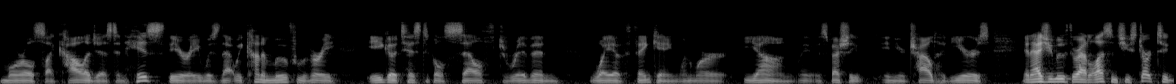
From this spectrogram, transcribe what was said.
moral psychologist, and his theory was that we kind of move from a very egotistical, self driven way of thinking when we're young, especially in your childhood years. And as you move through adolescence, you start to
